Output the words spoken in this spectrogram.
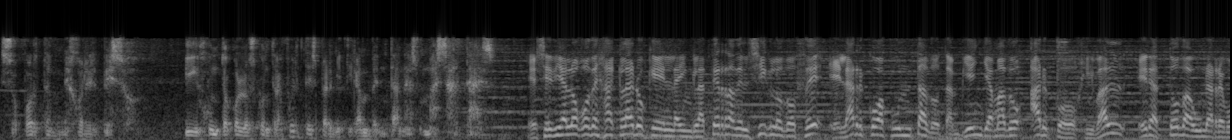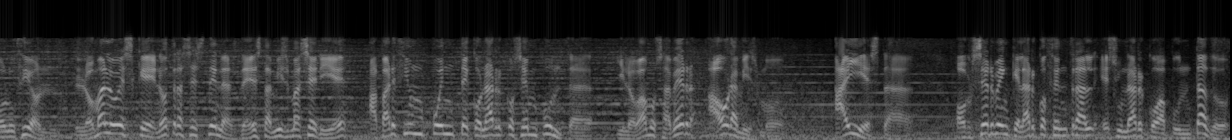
Soportan mejor el peso. Y junto con los contrafuertes permitirán ventanas más altas. Ese diálogo deja claro que en la Inglaterra del siglo XII el arco apuntado, también llamado arco ojival, era toda una revolución. Lo malo es que en otras escenas de esta misma serie aparece un puente con arcos en punta, y lo vamos a ver ahora mismo. Ahí está. Observen que el arco central es un arco apuntado,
